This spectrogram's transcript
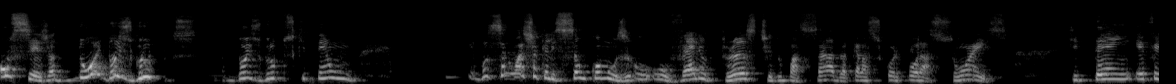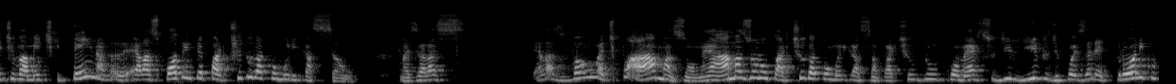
Ou seja, dois, dois grupos, dois grupos que têm um, você não acha que eles são como os, o, o, velho trust do passado, aquelas corporações que têm efetivamente que têm, elas podem ter partido da comunicação, mas elas elas vão, é tipo a Amazon, né? A Amazon não partiu da comunicação, partiu do comércio de livros, depois eletrônico,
